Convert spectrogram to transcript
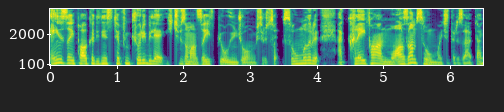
en zayıf halka dediğiniz Stephen Curry bile hiçbir zaman zayıf bir oyuncu olmuştur. Savunmaları yani Clay falan muazzam savunmacıdır zaten.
